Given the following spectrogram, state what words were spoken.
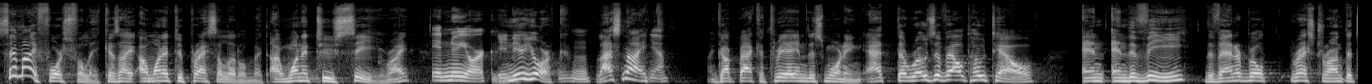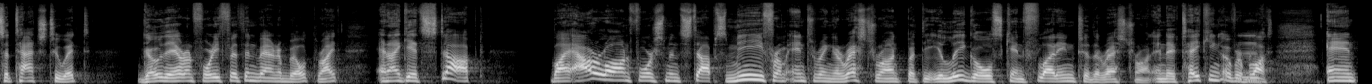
Semi forcefully, because I, I hmm. wanted to press a little bit. I wanted to see, right? In New York. In New York, mm-hmm. last night, Yeah. I got back at 3 a.m. this morning at the Roosevelt Hotel and, and the V, the Vanderbilt restaurant that's attached to it. Go there on 45th and Vanderbilt, right? And I get stopped by our law enforcement stops me from entering a restaurant, but the illegals can flood into the restaurant and they're taking over hmm. blocks. And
